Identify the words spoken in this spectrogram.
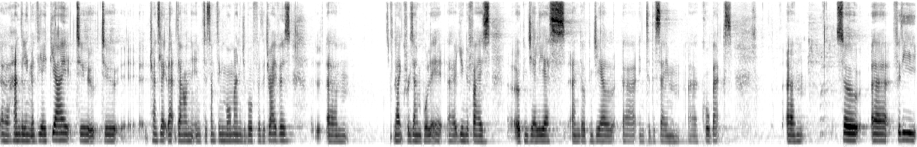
uh, handling of the API to, to uh, translate that down into something more manageable for the drivers. Um, like, for example, it uh, unifies OpenGL ES and OpenGL uh, into the same uh, callbacks. Um, so for the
